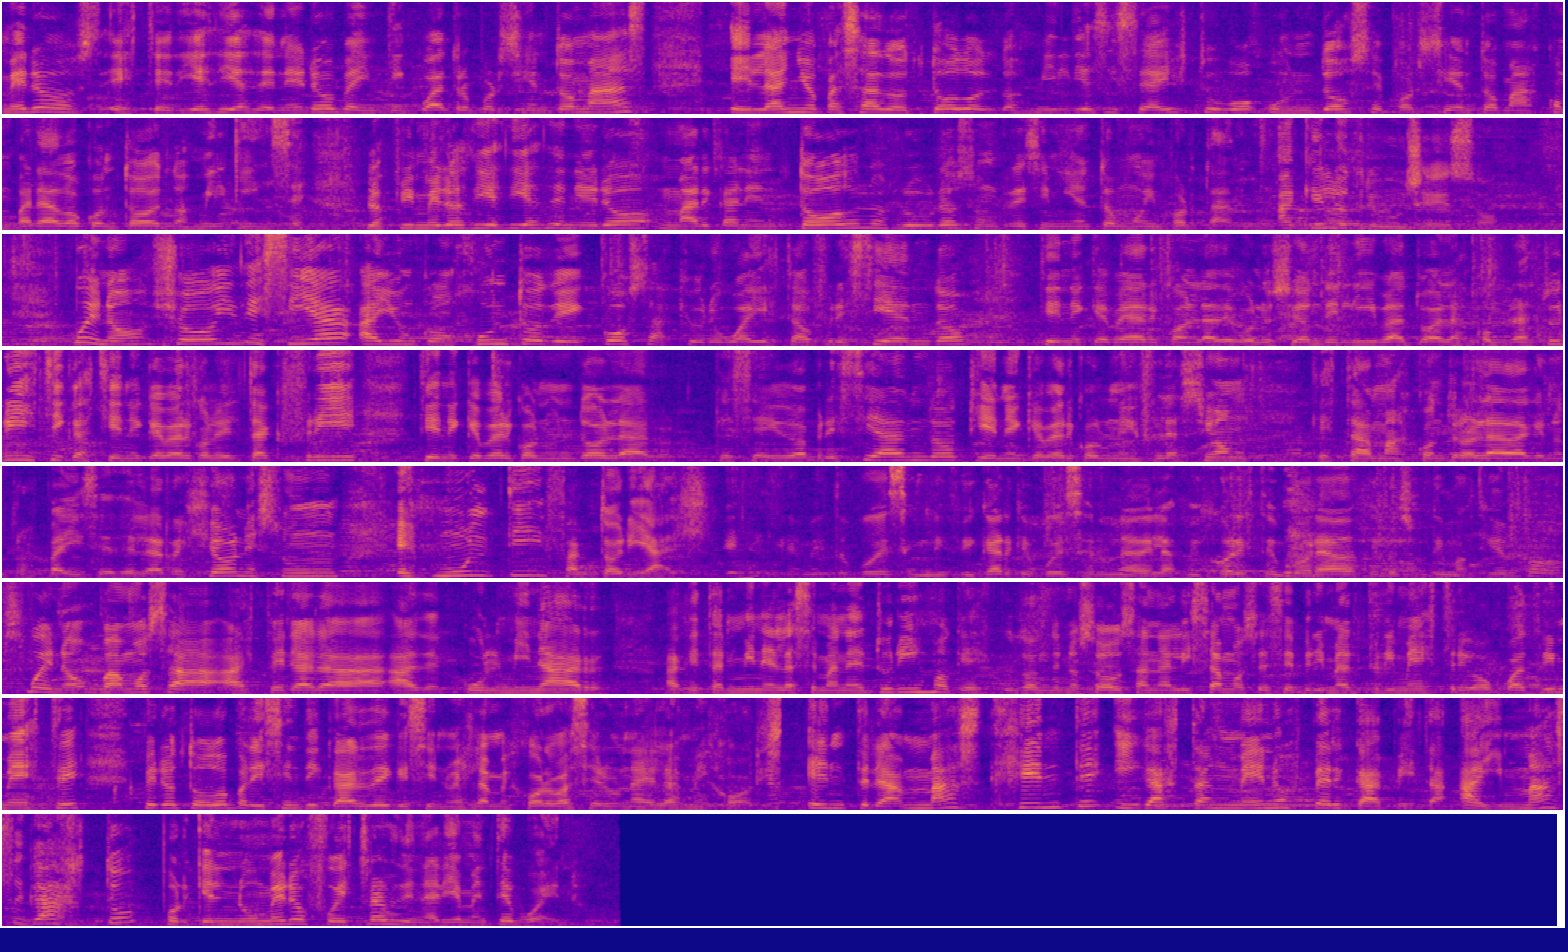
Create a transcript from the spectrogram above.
Primeros este, 10 días de enero 24% más, el año pasado todo el 2016 tuvo un 12% más comparado con todo el 2015. Los primeros 10 días de enero marcan en todos los rubros un crecimiento muy importante. ¿A qué lo atribuye eso? Bueno, yo hoy decía, hay un conjunto de cosas que Uruguay está ofreciendo, tiene que ver con la devolución del IVA a todas las compras turísticas, tiene que ver con el tax free, tiene que ver con un dólar que se ha ido apreciando, tiene que ver con una inflación que está más controlada que en otros países de la región, es, un, es multifactorial. ¿Este incremento puede significar que puede ser una de las mejores temporadas de los últimos tiempos? Bueno, vamos a, esperar a, a, culminar, a que termine la Semana de Turismo, que es donde nosotros analizamos ese primer trimestre o cuatrimestre, pero todo parece indicar de que si no es la mejor va a ser una de las mejores. Entra más gente y gastan menos per cápita. Hay más gasto porque el número fue extraordinariamente bueno.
